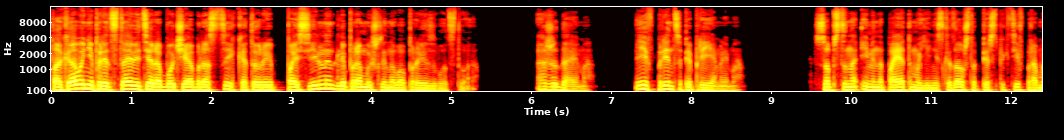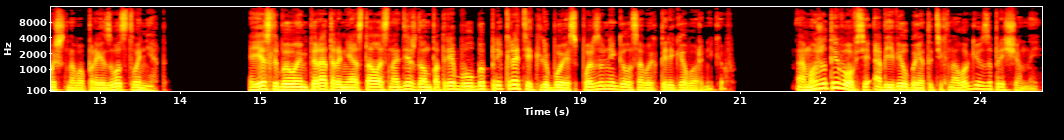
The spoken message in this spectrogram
пока вы не представите рабочие образцы, которые посильны для промышленного производства». Ожидаемо. И, в принципе, приемлемо. Собственно, именно поэтому я не сказал, что перспектив промышленного производства нет. Если бы у императора не осталось надежды, он потребовал бы прекратить любое использование голосовых переговорников. А может, и вовсе объявил бы эту технологию запрещенной.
